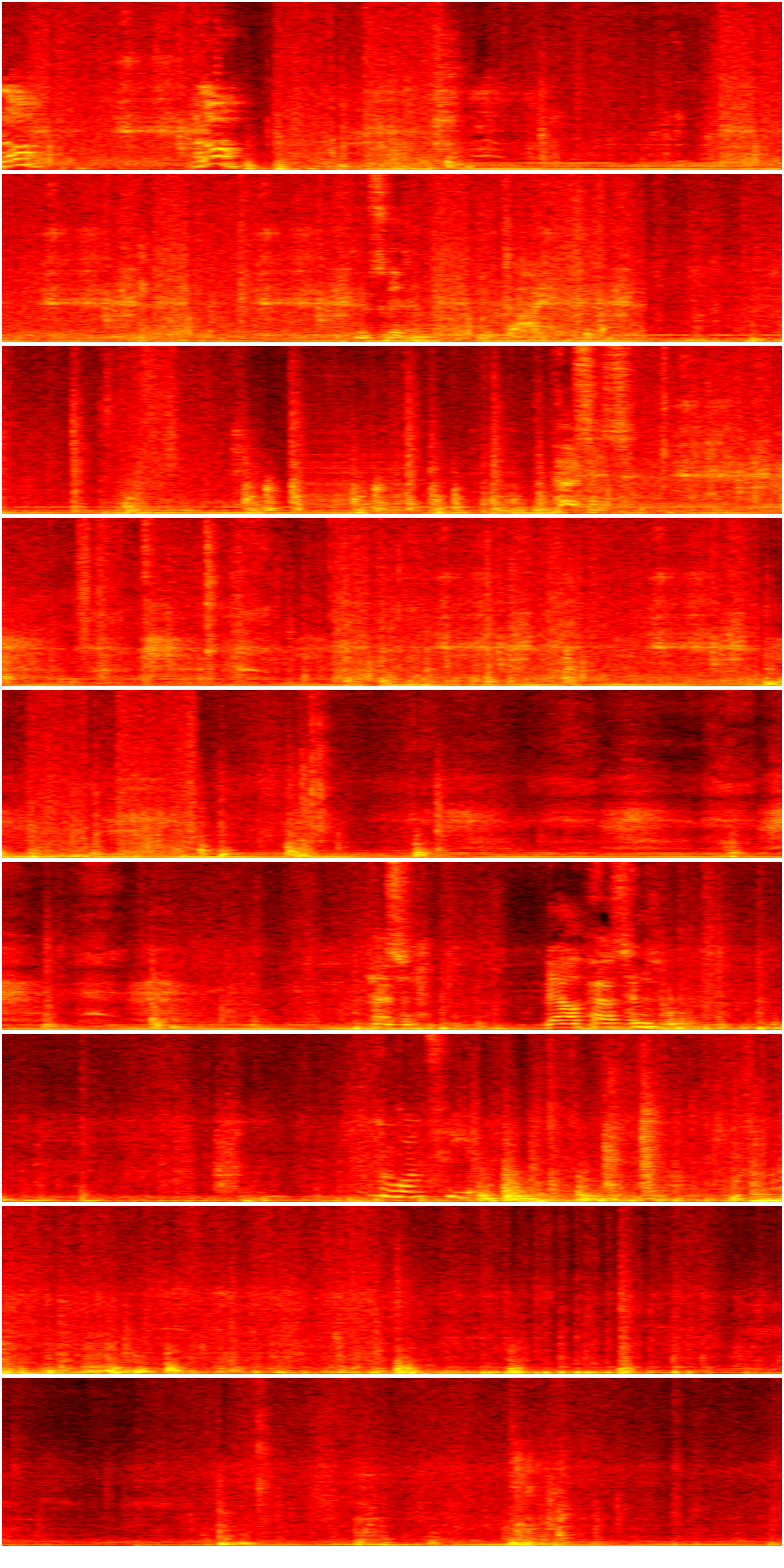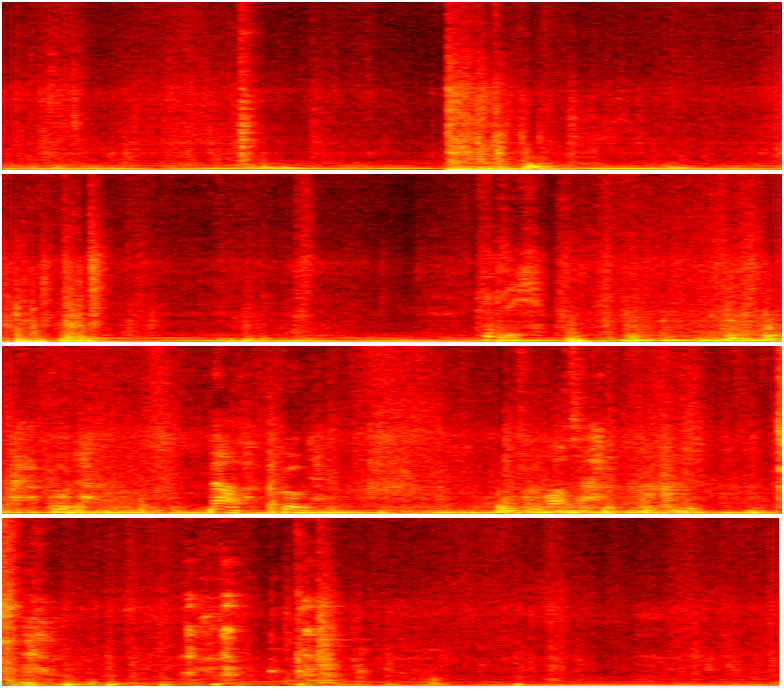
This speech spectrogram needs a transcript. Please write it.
Hello? Hello? You him, you die. Persons. Person. Er person? One's here. Quickly. Now, food. Water.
